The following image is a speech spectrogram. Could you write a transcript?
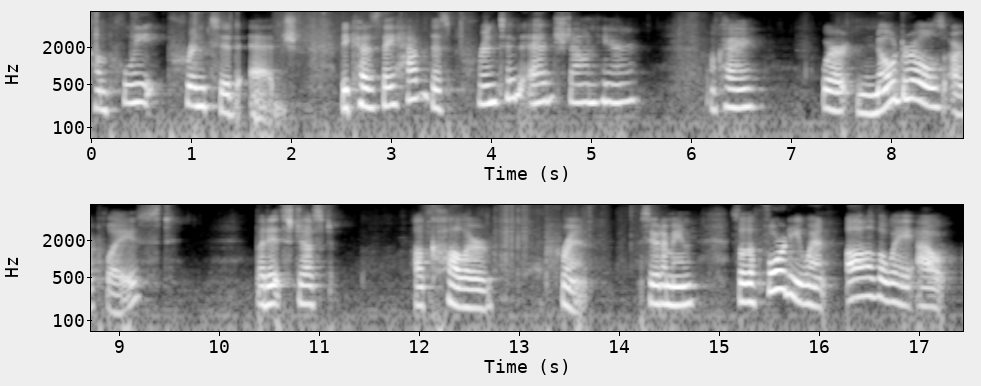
complete printed edge because they have this printed edge down here, okay, where no drills are placed, but it's just a color print. See what I mean? So the 40 went all the way out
